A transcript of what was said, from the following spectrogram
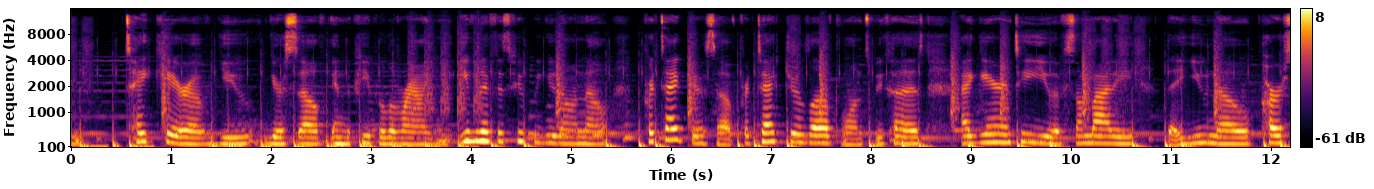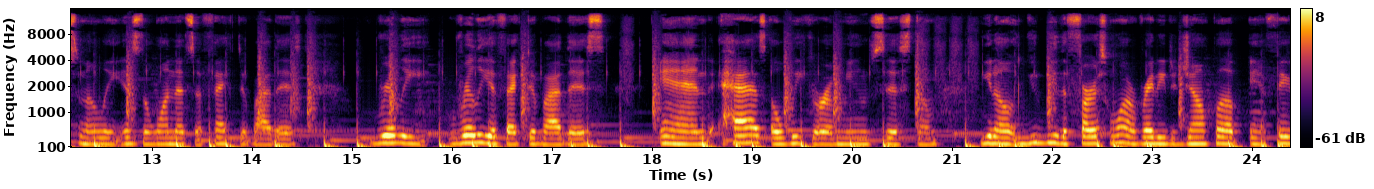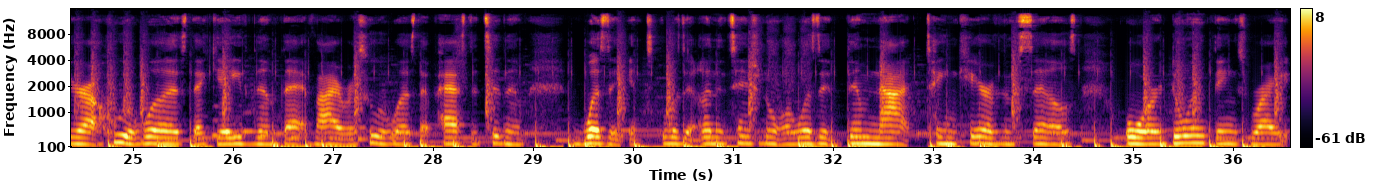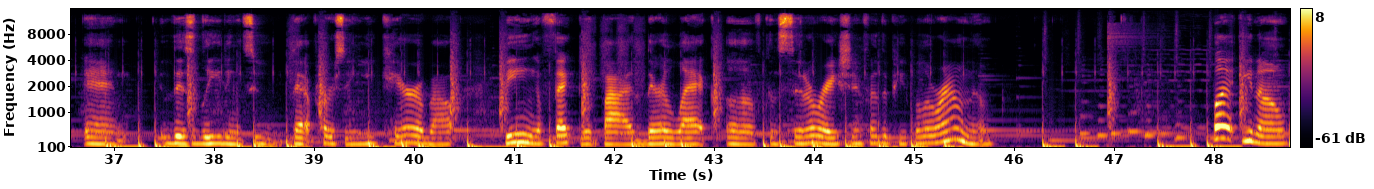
take care of you, yourself, and the people around you, even if it's people you don't know. Protect yourself, protect your loved ones, because I guarantee you, if somebody that you know personally is the one that's affected by this, really, really affected by this, and has a weaker immune system, you know, you'd be the first one ready to jump up and figure out who it was that gave them that virus, who it was that passed it to them. Was it was it unintentional or was it them not taking care of themselves or doing things right and this leading to that person you care about being affected by their lack of consideration for the people around them. But, you know,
